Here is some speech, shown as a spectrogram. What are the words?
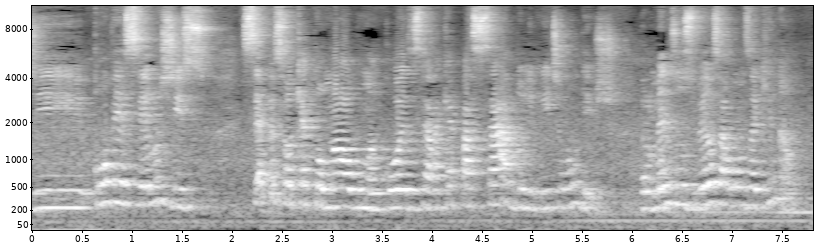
de convencê-los disso. Se a pessoa quer tomar alguma coisa, se ela quer passar do limite, eu não deixo. Pelo menos os meus alunos aqui não.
